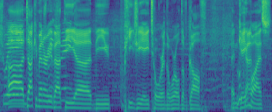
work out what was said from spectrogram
Swing. Uh, documentary about the uh, the PGA Tour and the world of golf. And Okay. game wise,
